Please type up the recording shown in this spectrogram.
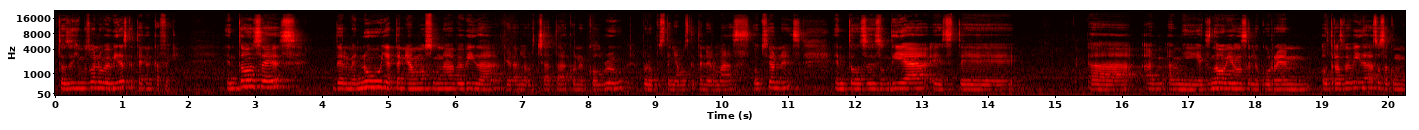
Entonces dijimos, bueno, bebidas que tengan café. Entonces, del menú ya teníamos una bebida que era la horchata con el cold brew, pero pues teníamos que tener más opciones. Entonces, un día, este, a, a, mi exnovio se le ocurren otras bebidas, o sea, como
